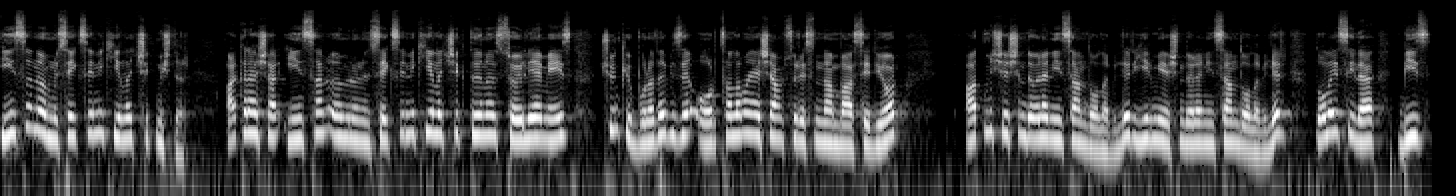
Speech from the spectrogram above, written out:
İnsan ömrü 82 yıla çıkmıştır. Arkadaşlar insan ömrünün 82 yıla çıktığını söyleyemeyiz. Çünkü burada bize ortalama yaşam süresinden bahsediyor. 60 yaşında ölen insan da olabilir, 20 yaşında ölen insan da olabilir. Dolayısıyla biz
